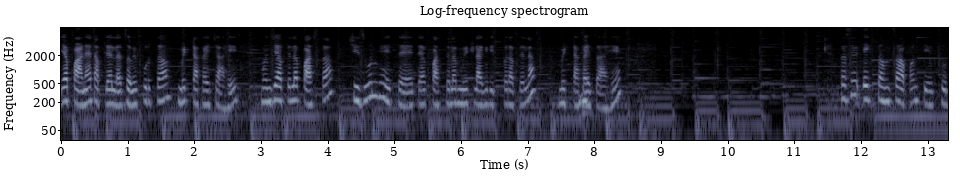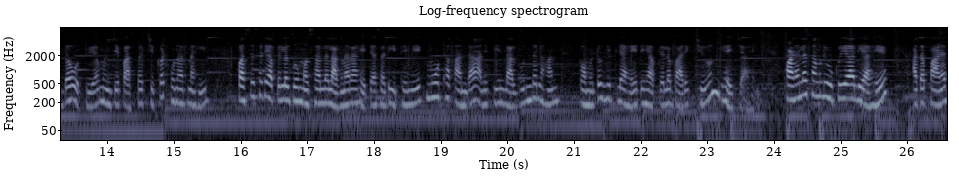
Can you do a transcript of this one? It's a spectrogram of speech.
या पाण्यात आपल्याला चवीपुरता मीठ टाकायचे आहे. म्हणजे आपल्याला पास्ता शिजवून घ्यायचं आहे. त्या पास्त्याला मीठ लागेल इतपत आपल्याला मीठ टाकायचं आहे. तसेच एक चमचा आपण तेलसुद्धा ओतूया म्हणजे पास्ता चिकट होणार नाही. पास्त्यासाठी आपल्याला जो मसाला लागणार आहे त्यासाठी इथे मी एक मोठा कांदा आणि तीन लालबुंद लहान टोमॅटो घेतले आहेत. हे आपल्याला बारीक चिरून घ्यायचे आहे. पाण्याला चांगली उकळी आली आहे. आता पाण्यात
